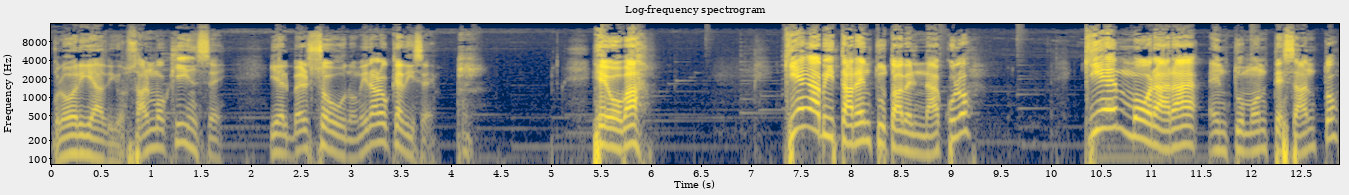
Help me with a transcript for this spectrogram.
Gloria a Dios. Salmo 15 y el verso 1. Mira lo que dice. Jehová, ¿quién habitará en tu tabernáculo? ¿Quién morará en tu monte santo?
